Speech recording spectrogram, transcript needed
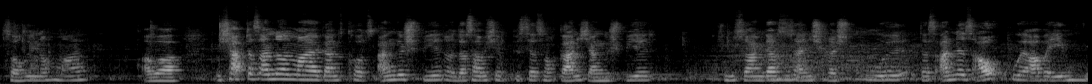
Sorry nochmal. Aber ich habe das andere mal ganz kurz angespielt und das habe ich bis jetzt noch gar nicht angespielt. Ich muss sagen, das ist eigentlich recht cool. Das andere ist auch cool, aber eben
